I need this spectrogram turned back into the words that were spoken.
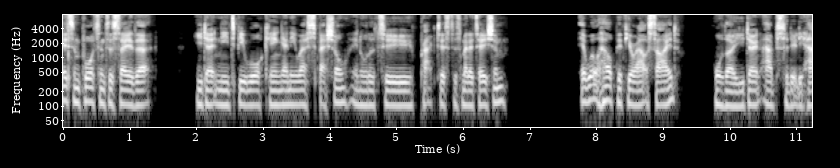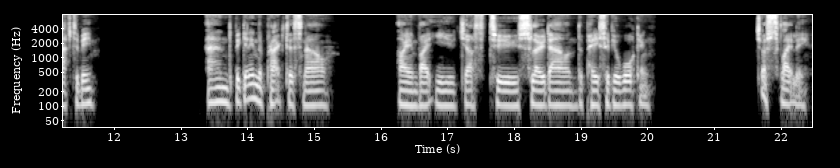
It's important to say that you don't need to be walking anywhere special in order to practice this meditation. It will help if you're outside, although you don't absolutely have to be. And beginning the practice now, I invite you just to slow down the pace of your walking. Just slightly.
